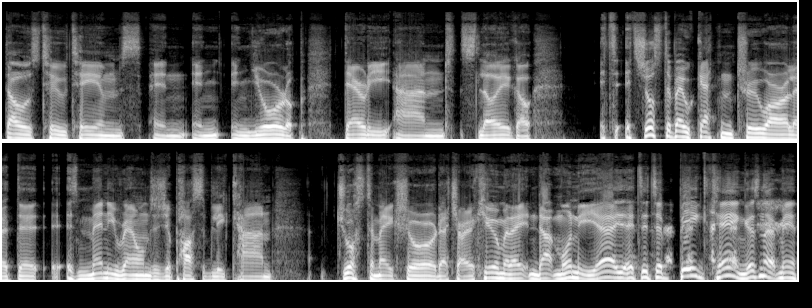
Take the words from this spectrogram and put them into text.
those two teams in in in Europe, Derry and Sligo, it's it's just about getting through the as many rounds as you possibly can just to make sure that you're accumulating that money. Yeah, it's it's a big thing, isn't it? I mean,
